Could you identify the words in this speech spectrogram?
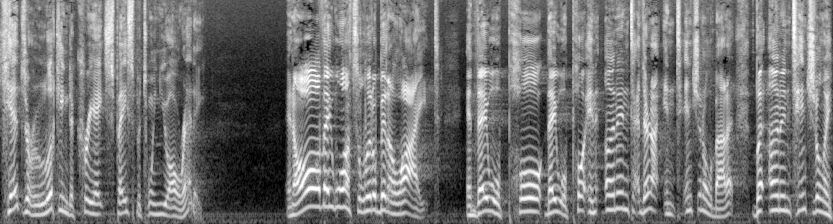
kids are looking to create space between you already. And all they want's a little bit of light and they will pull they will pull uninten- they're not intentional about it but unintentionally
